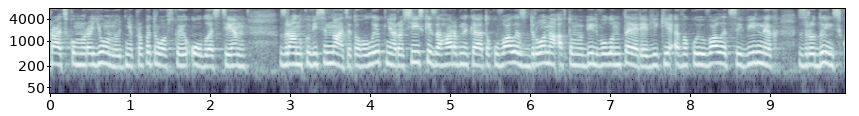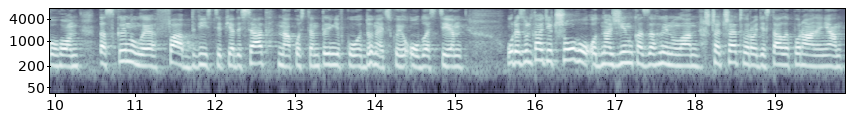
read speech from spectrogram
Павлоградському району Дніпропетровської області. Зранку 18 липня російські загарбники атакували з дрона автомобіль волонтерів, які евакуювали цивільних з Родинського та скинули ФАБ 250 на Костянтинівку Донецької області. У результаті чого одна жінка загинула, ще четверо дістали поранення.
